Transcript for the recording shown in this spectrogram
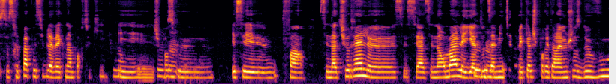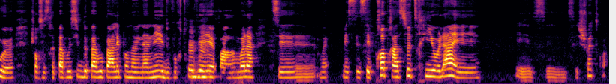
ce serait pas possible avec n'importe qui. Et je pense mhm. que et c'est enfin c'est naturel, euh, c'est assez normal et il y a d'autres mhm. amitiés dans lesquelles je pourrais dire la même chose de vous. Euh, genre ce serait pas possible de pas vous parler pendant une année et de vous retrouver. Mhm. Enfin voilà, c'est ouais. Mais c'est propre à ce trio là et et c'est chouette quoi.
